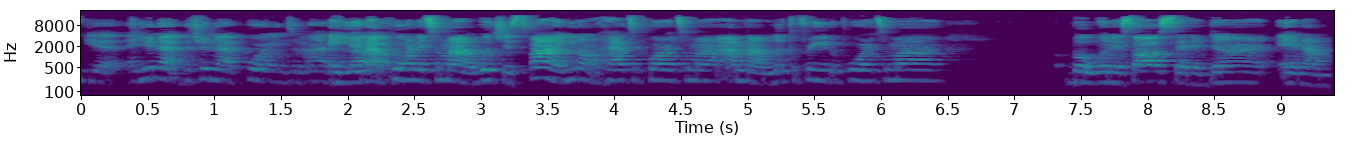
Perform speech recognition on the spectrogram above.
Yeah, and you're not, but you're not pouring into mine. and you're not pouring into mine, which is fine. You don't have to pour into mine. I'm not looking for you to pour into mine. But when it's all said and done, and I'm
